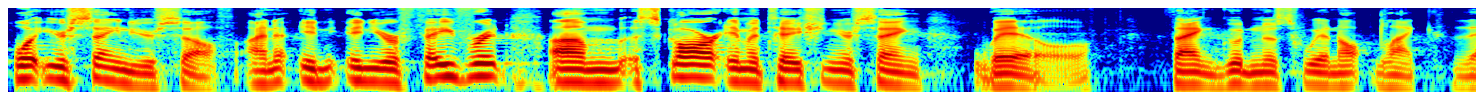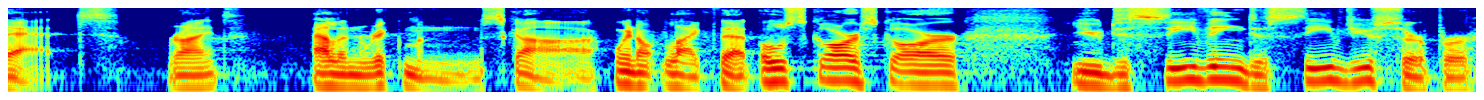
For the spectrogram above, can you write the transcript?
what you're saying to yourself. I know in, in your favorite um, Scar imitation, you're saying, well, thank goodness we're not like that, right? Alan Rickman, Scar. We're not like that. Oh, Scar, Scar, you deceiving, deceived usurper.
